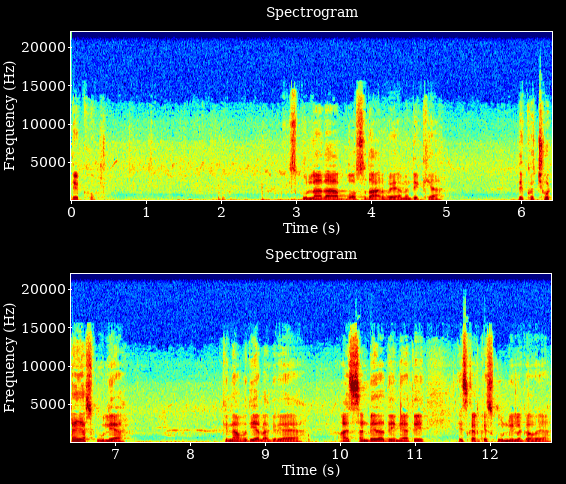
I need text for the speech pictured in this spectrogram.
ਦੇਖੋ। ਸਕੂਲਾਂ ਦਾ ਬਹੁਤ ਸੁਧਾਰ ਹੋਇਆ, ਮੈਂ ਦੇਖਿਆ। ਦੇਖੋ, ਛੋਟਾ ਜਿਹਾ ਸਕੂਲ ਆ। ਕਿੰਨਾ ਵਧੀਆ ਲੱਗ ਰਿਹਾ ਆ। ਅੱਜ ਸੰਡੇ ਦਾ ਦਿਨ ਆ ਤੇ ਇਸ ਕਰਕੇ ਸਕੂਲ ਨਹੀਂ ਲੱਗਾ ਹੋਇਆ।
